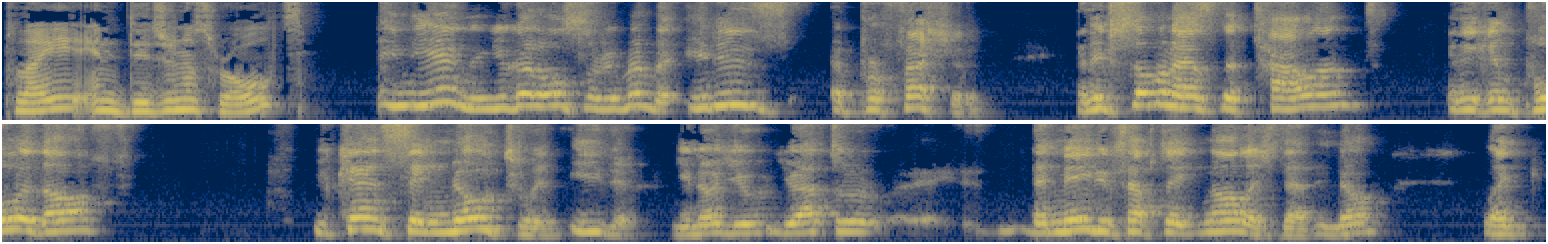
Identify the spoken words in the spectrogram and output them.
play indigenous roles? In the end, you got to also remember it is a profession. And if someone has the talent and he can pull it off, you can't say no to it either. You know, you, you have to, the natives have to acknowledge that, you know, like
